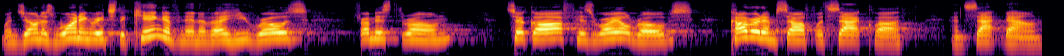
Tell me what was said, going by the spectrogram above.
When Jonah's warning reached the king of Nineveh, he rose from his throne, took off his royal robes, covered himself with sackcloth, and sat down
